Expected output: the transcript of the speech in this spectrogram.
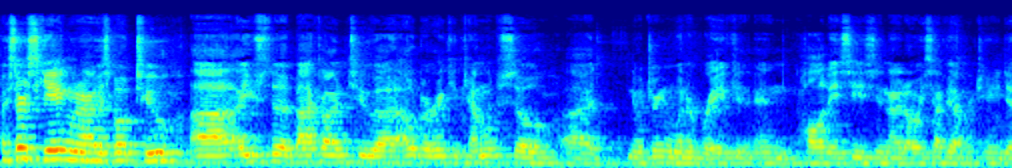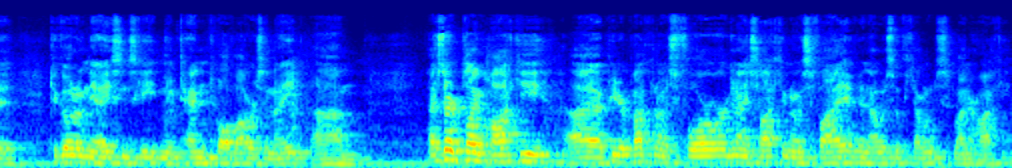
I started skating when I was about two. Uh, I used to back on to uh, outdoor rink in Kamloops, so uh, you know during the winter break and, and, holiday season, I'd always have the opportunity to, to go down the ice and skate you know 10, 12 hours a night. Um, I started playing hockey, uh, Peter Puck when I was four, organized hockey when I was five, and that was with Kamloops minor hockey.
